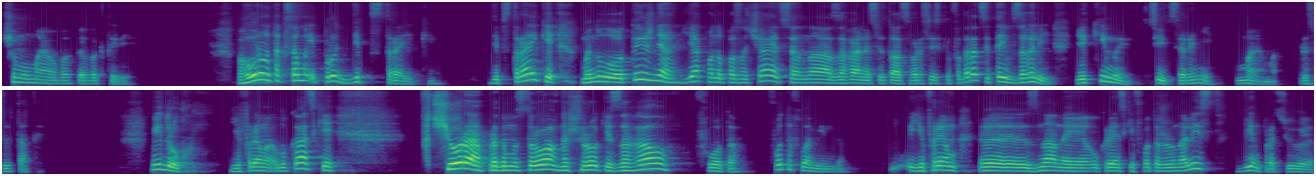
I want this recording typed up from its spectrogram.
Чому маємо в- активі? Поговоримо так само і про діпстрайки. Діпстрайки минулого тижня, як воно позначається на загальній ситуації в Російській Федерації, та й взагалі, які ми в цій царині маємо результати. Мій друг Єфрем Лукацький вчора продемонстрував на широкий загал фото, фото Фламінго. Ну, Єфрем, е, знаний український фотожурналіст, він працює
